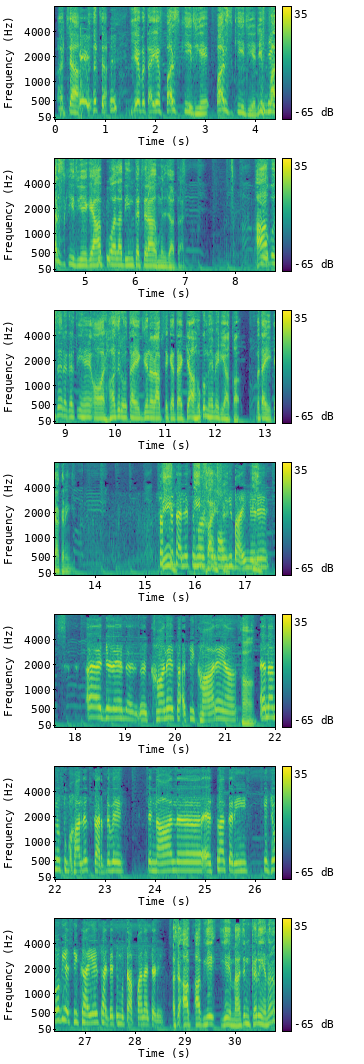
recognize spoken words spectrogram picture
अच्छा अच्छा। ये बताइए फ़र्ज़ कीजिए फ़र्ज़ कीजिए जी जी। फ़र्ज़ कीजिए कि आपको अलादीन का चिराग मिल जाता है। आप उसे रगड़ती हैं और हाजिर होता है एक जन और आपसे कहता है क्या हुक्म है मेरी आका? बताइए क्या करेंगी? सबसे पहले तो मैं कहूँगी भाई मेरे ਜਿਹੜੇ ਖਾਣੇ ਸ- ਅਸੀਂ ਖਾ ਰਹੇ ਆ हाँ ਇਹਨਾਂ ਨੂੰ ਤੂੰ ਖਾਲਸ ਕਰ ਦੇਵੇ ਤੇ ਨਾਲ ਇਸ ਤਰ੍ਹਾਂ ਕਰੀ ਕਿ ਜੋ ਵੀ ਅਸੀਂ ਖਾਈਏ ਸਾਡੇ ਤੇ ਮੋਟਾਪਾ ਨਾ ਚੜੇ अच्छा आप आप ये ये इमेजिन कर रही है ना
